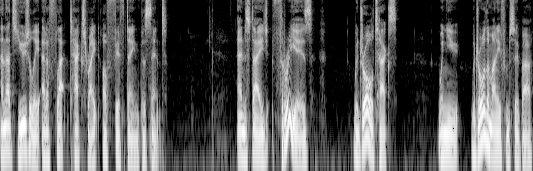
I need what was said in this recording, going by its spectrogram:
and that's usually at a flat tax rate of 15%. And stage three is withdrawal tax. When you withdraw the money from super,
